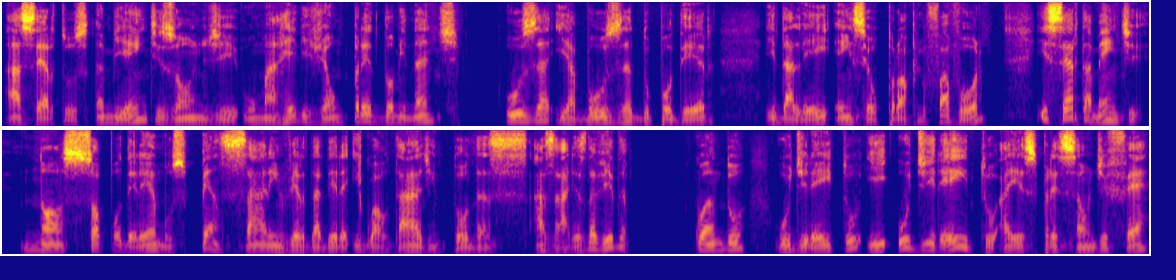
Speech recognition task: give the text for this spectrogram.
há certos ambientes onde uma religião predominante usa e abusa do poder e da lei em seu próprio favor, e certamente nós só poderemos pensar em verdadeira igualdade em todas as áreas da vida quando o direito e o direito à expressão de fé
